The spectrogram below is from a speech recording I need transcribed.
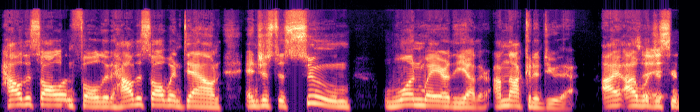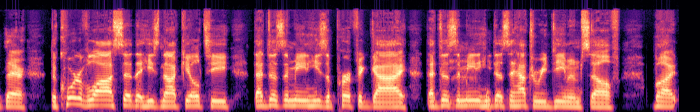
how this all unfolded, how this all went down, and just assume one way or the other. I'm not going to do that. I, I will just sit there. The court of law said that he's not guilty. That doesn't mean he's a perfect guy. That doesn't mean mm-hmm. he doesn't have to redeem himself. But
